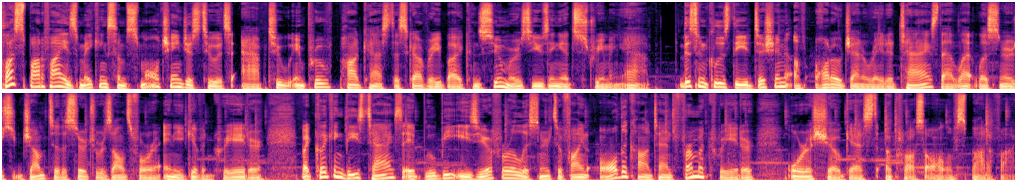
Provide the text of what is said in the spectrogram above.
Plus, Spotify is making some small changes to its app to improve podcast discovery by consumers using its streaming app. This includes the addition of auto generated tags that let listeners jump to the search results for any given creator. By clicking these tags, it will be easier for a listener to find all the content from a creator or a show guest across all of Spotify.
